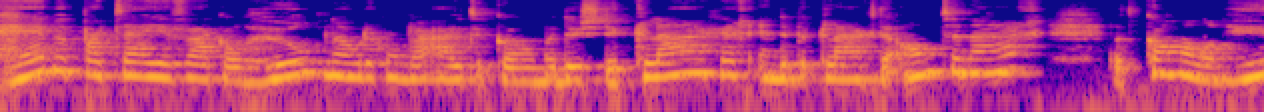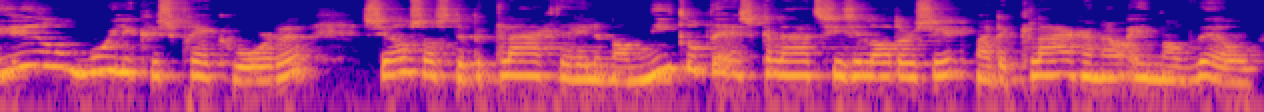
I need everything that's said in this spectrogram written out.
hebben partijen vaak al hulp nodig om eruit te komen. Dus de klager en de beklaagde ambtenaar. Dat kan al een heel moeilijk gesprek worden. Zelfs als de beklaagde helemaal niet op de escalatieladder zit, maar de klager nou eenmaal wel.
